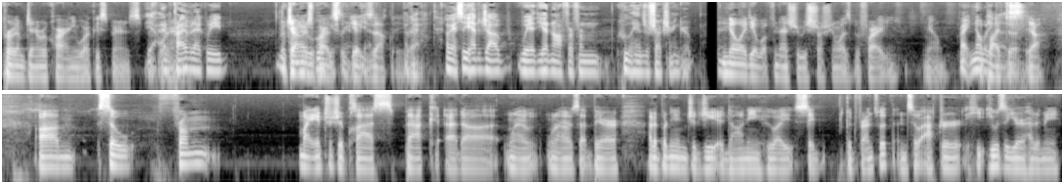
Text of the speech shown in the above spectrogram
program didn't require any work experience. Yeah, and private equity Generally requires work requires- experience. yeah, exactly, Okay. yeah. Okay, so you had a job with you had an offer from Houlihan's restructuring group. no idea what financial restructuring was before I, you know, Right, nobody applied does. to it. Yeah. Um, so from my internship class back at uh, when I when I was at Bear, I had a buddy named Jagjeet Adani who I stayed good friends with, and so after he he was a year ahead of me.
